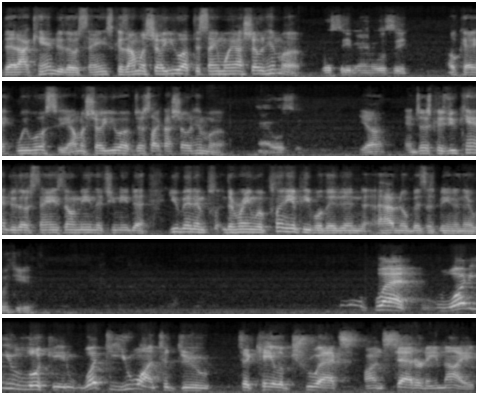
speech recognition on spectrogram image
that I can do those things because I'm going to show you up the same way I showed him up. We'll see, man. We'll see. Okay, we will see. I'm going to show you up just like I showed him up. All right, we'll see. Yeah, and just because you can't do those things don't mean that you need to. You've been in the ring with plenty of people that didn't have no business being in there with you. Plant, what are you looking? What do you want to do to Caleb Truax on Saturday night.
